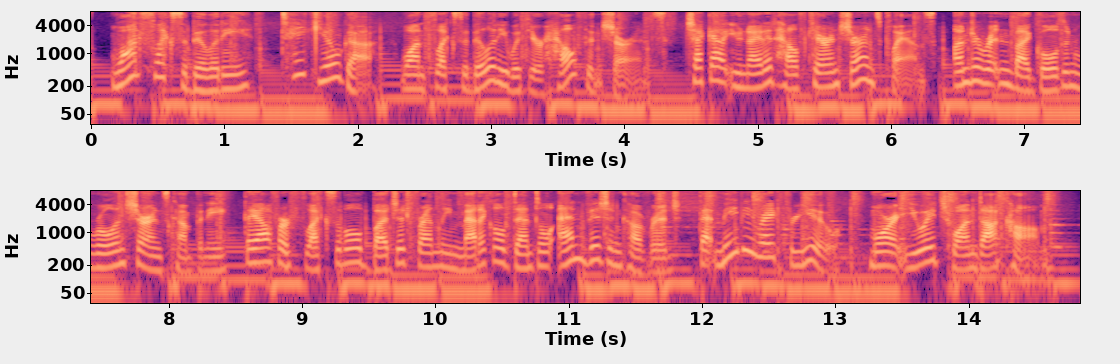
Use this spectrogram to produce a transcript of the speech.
Want flexibility? Take yoga. Want flexibility with your health insurance? Check out United Healthcare Insurance Plans. Underwritten by Golden Rule Insurance Company, they offer flexible, budget friendly medical, dental, and vision coverage that may be right for you. More at uh1.com.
